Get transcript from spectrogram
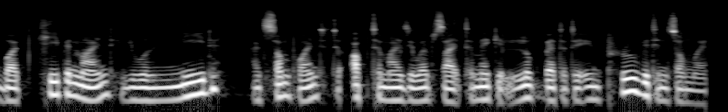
But keep in mind, you will need at some point to optimize your website to make it look better, to improve it in some way.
